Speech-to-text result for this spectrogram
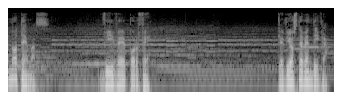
no temas, vive por fe. Que Dios te bendiga.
